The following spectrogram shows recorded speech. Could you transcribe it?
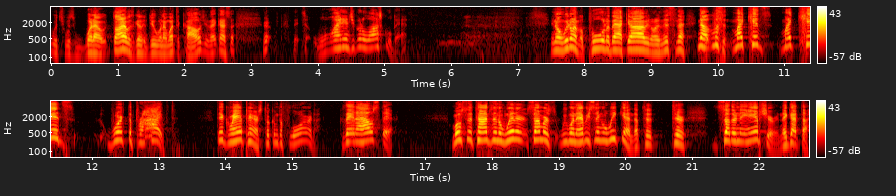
which was what I thought I was going to do when I went to college and that kind of stuff. Why didn't you go to law school, Dad? You know, we don't have a pool in the backyard. We don't have this and that. Now, listen, my kids, my kids weren't deprived. Their grandparents took them to Florida because they had a house there. Most of the times in the winter, summers, we went every single weekend up to, to southern New Hampshire, and they got the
